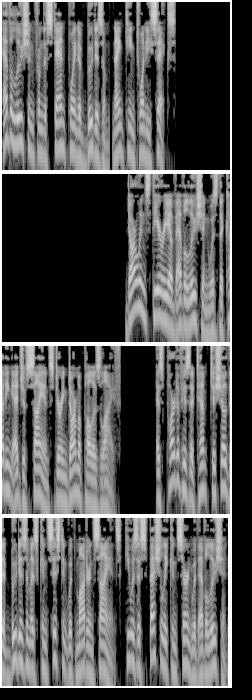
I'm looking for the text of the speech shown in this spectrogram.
Evolution from the standpoint of Buddhism 1926. Darwin's theory of evolution was the cutting edge of science during Dharmapala's life. As part of his attempt to show that Buddhism is consistent with modern science, he was especially concerned with evolution.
